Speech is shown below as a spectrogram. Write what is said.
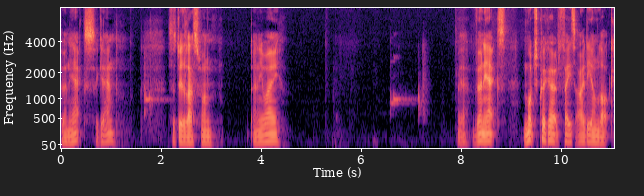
Vernee X again. So let's do the last one anyway. Yeah, Vernee X, much quicker at Face ID unlock.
